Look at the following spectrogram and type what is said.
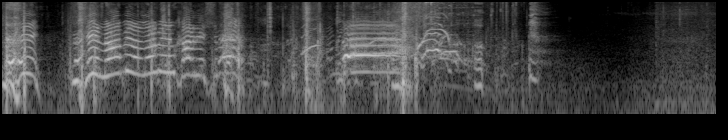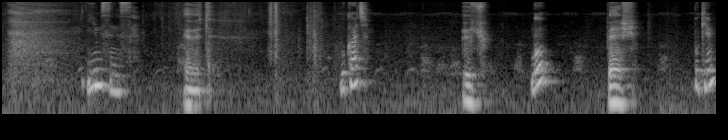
Hüseyin, Hüseyin ne yapıyorsun lan benim kardeşime? İyi misiniz? Evet. Bu kaç? Üç, Bu? beş. Bu kim?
